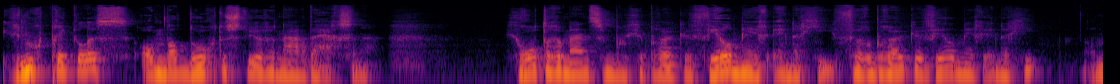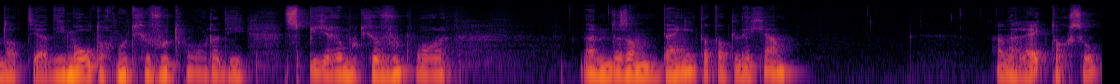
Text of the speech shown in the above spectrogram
genoeg prikkel is om dat door te sturen naar de hersenen. Grotere mensen gebruiken veel meer energie, verbruiken veel meer energie, omdat ja, die motor moet gevoed worden, die spieren moet gevoed worden. En dus dan denk ik dat dat lichaam, dat lijkt toch zo,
